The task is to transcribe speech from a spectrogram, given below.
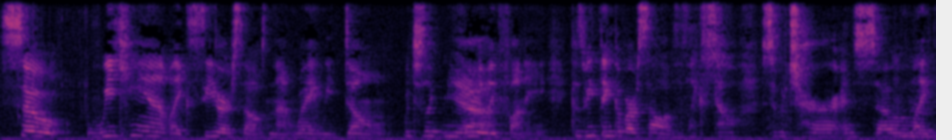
So we can't like see ourselves in that way. We don't, which is like Yeah. really funny because we think of ourselves as like so so mature and so Mhm. like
